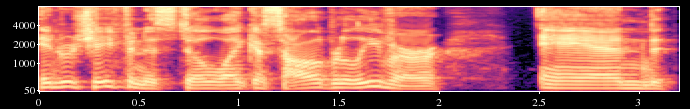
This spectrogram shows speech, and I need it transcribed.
Andrew Chafin is still like a solid reliever and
